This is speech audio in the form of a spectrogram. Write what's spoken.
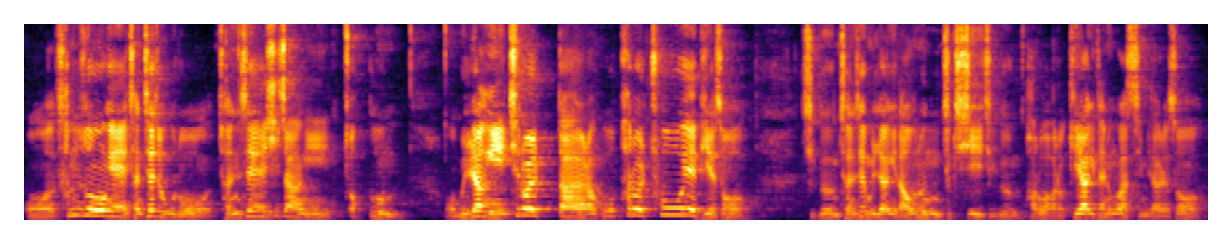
어, 삼성의 전체적으로 전세 시장이 조금 어, 물량이 7월 달하고 8월 초에 비해서 지금 전세 물량이 나오는 즉시 지금 바로 바로 계약이 되는 것 같습니다. 그래서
